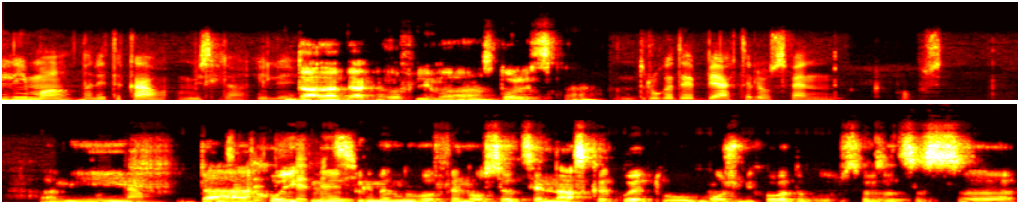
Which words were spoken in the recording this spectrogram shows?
Лима, нали така, мисля? Или... Да, да, бяхме в Лима, столицата. Другаде бяхте ли, освен какво Ами, Там, да, ходихме седмици. примерно в едно селце Наска, което може би хората го свързват с а,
